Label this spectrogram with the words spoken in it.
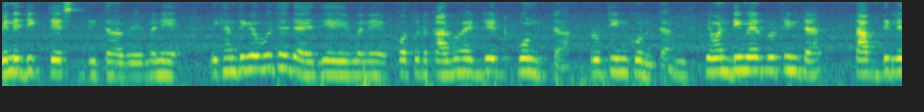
বেনেডিক টেস্ট দিতে হবে। মানে এখান থেকে বোঝা যায় যে মানে কতটা কার্বোহাইড্রেট কোনটা প্রোটিন কোনটা। যেমন ডিমের প্রোটিনটা তাপ দিলে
